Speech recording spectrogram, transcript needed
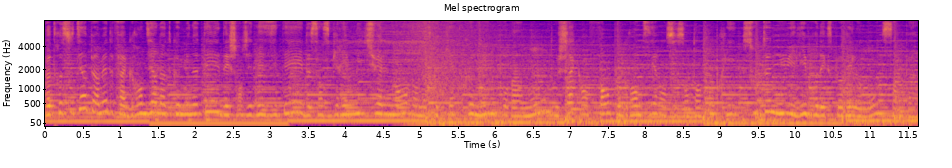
Votre soutien permet de faire grandir notre communauté, d'échanger des idées et de s'inspirer mutuellement dans notre quête commune pour un monde où chaque enfant peut grandir en se sentant compris, soutenu et libre d'explorer le monde sans peur.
